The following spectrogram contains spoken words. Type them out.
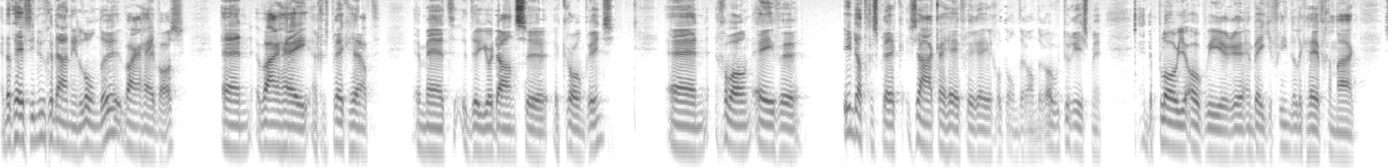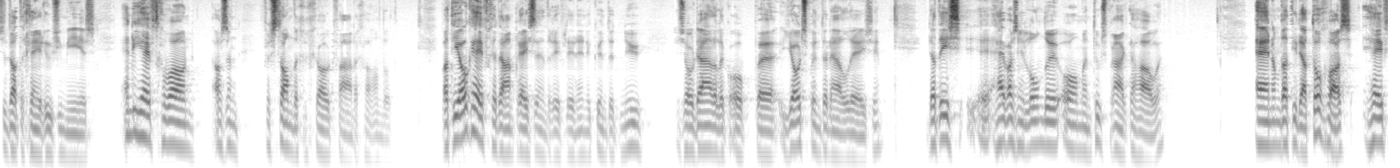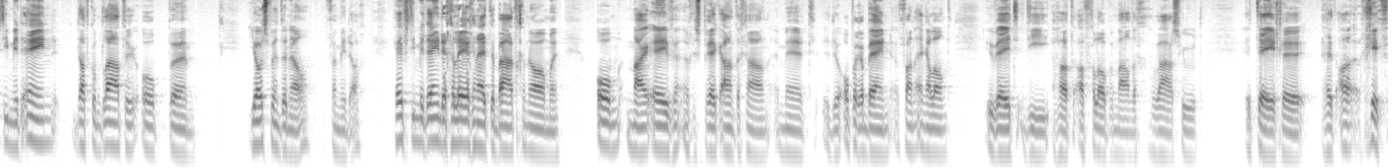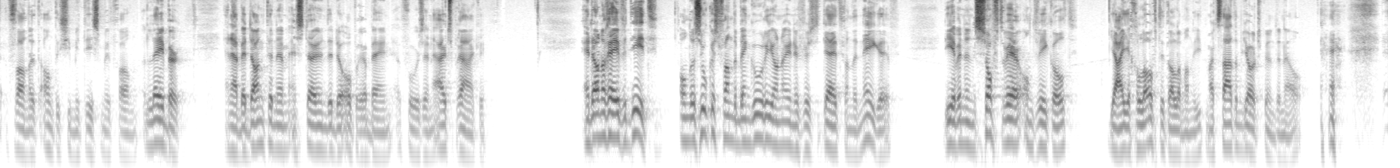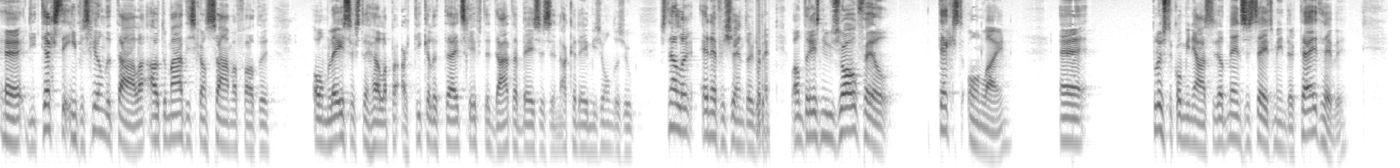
En dat heeft hij nu gedaan in Londen, waar hij was. En waar hij een gesprek had met de Jordaanse kroonprins. En gewoon even in dat gesprek zaken heeft geregeld, onder andere over toerisme. En de plooien ook weer eh, een beetje vriendelijk heeft gemaakt, zodat er geen ruzie meer is. En die heeft gewoon als een verstandige grootvader gehandeld. Wat hij ook heeft gedaan, president Rivlin, en u kunt het nu zo dadelijk op uh, joods.nl lezen. Dat is, uh, hij was in Londen om een toespraak te houden. En omdat hij daar toch was, heeft hij meteen, dat komt later op uh, joods.nl vanmiddag, heeft hij meteen de gelegenheid te baat genomen om maar even een gesprek aan te gaan met de opperrabijn van Engeland. U weet, die had afgelopen maandag gewaarschuwd tegen het gif van het antisemitisme van Labour. En hij bedankte hem en steunde de opperrabijn voor zijn uitspraken. En dan nog even dit. Onderzoekers van de Ben Gurion Universiteit van de Negev, die hebben een software ontwikkeld. Ja, je gelooft het allemaal niet, maar het staat op joods.nl. Eh, die teksten in verschillende talen automatisch kan samenvatten om lezers te helpen artikelen, tijdschriften, databases en academisch onderzoek sneller en efficiënter. Want er is nu zoveel tekst online, eh, plus de combinatie dat mensen steeds minder tijd hebben,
